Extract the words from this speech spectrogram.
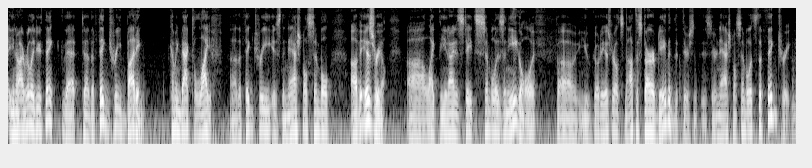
you know, I really do think that the fig tree budding, coming back to life, uh, the fig tree is the national symbol of Israel. Uh, like the United States symbol is an eagle. If uh, you go to Israel, it's not the Star of David that there's is their national symbol. It's the fig tree. Mm-hmm.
